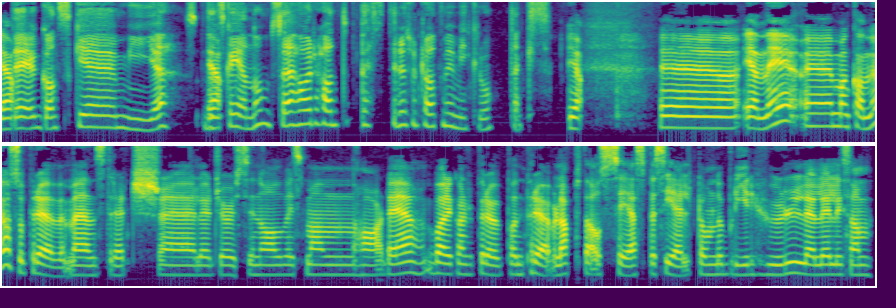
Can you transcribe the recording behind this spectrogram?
Ja. Det er ganske mye den Ja. skal gjennom. Så jeg har hatt best resultat med mikro. Thanks. Eh, enig. Eh, man kan jo også prøve med en stretch eh, eller jersey-nål hvis man har det. Bare kanskje prøve på en prøvelapp da, og se spesielt om det blir hull eller liksom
